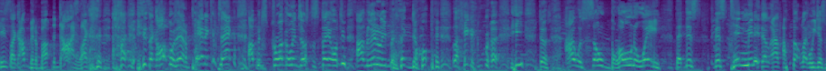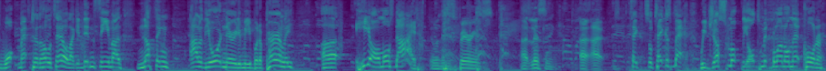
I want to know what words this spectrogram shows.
He's like, I've been about to die. Like, he's like, I almost had a panic attack. I've been struggling just to stay on. Two. I've literally been like, don't like. Bruh, he, the, I was so blown away that this this ten minute, I, I felt like we just walked back to the hotel. Like it didn't seem like nothing out of the ordinary to me. But apparently, uh, he almost died. It was an experience. uh, listen, I, I, Take so take us back. We just smoked the ultimate blunt on that corner.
